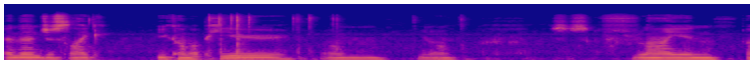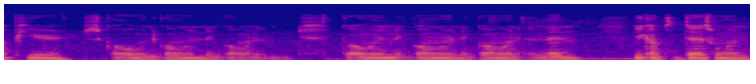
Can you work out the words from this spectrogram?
And then just like you come up here, um, you know, flying up here, just going, going and going and going and going and going and then you come to this one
